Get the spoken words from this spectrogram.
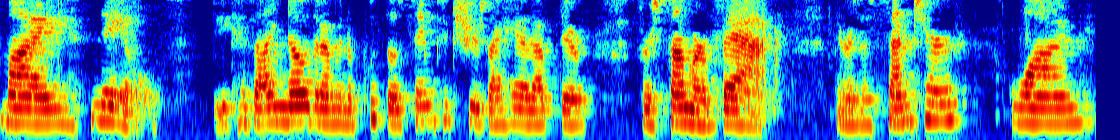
my nails because I know that I'm going to put those same pictures I had up there for summer back. There's a center one,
